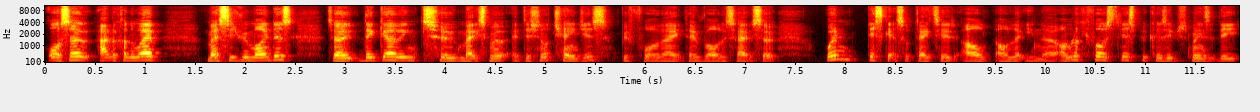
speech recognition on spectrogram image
Also, Outlook on the web, message reminders. So they're going to make some additional changes before they, they roll this out. So when this gets updated, I'll, I'll let you know. I'm looking forward to this because it just means that the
